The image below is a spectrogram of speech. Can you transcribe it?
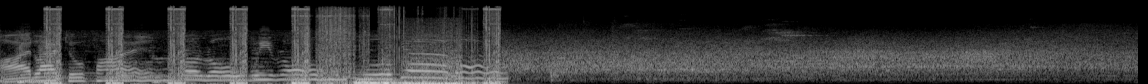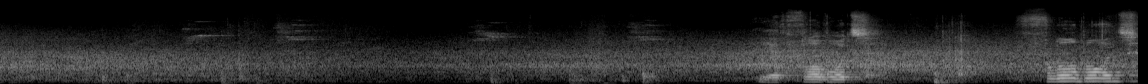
I'd like to find road we roam together. Yeah, the floorboards, floorboards,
